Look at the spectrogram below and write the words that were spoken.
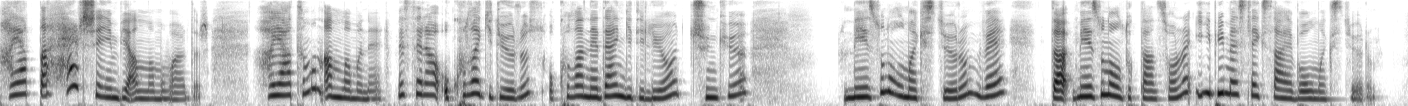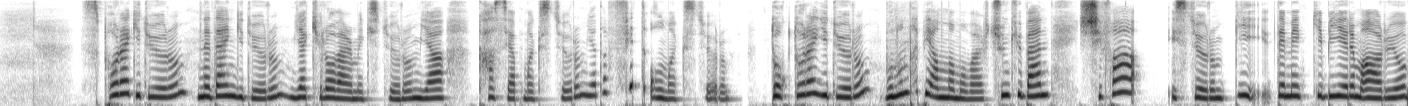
Hayatta her şeyin bir anlamı vardır. Hayatımın anlamı ne? Mesela okula gidiyoruz. Okula neden gidiliyor? Çünkü mezun olmak istiyorum ve da mezun olduktan sonra iyi bir meslek sahibi olmak istiyorum. Spora gidiyorum. Neden gidiyorum? Ya kilo vermek istiyorum, ya kas yapmak istiyorum ya da fit olmak istiyorum. Doktora gidiyorum. Bunun da bir anlamı var. Çünkü ben şifa istiyorum. Bir demek ki bir yerim ağrıyor.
